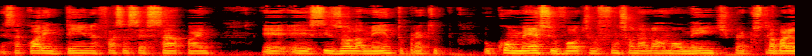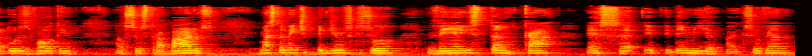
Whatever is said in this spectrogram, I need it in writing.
essa quarentena, faça cessar, Pai, é, esse isolamento, para que o comércio volte a funcionar normalmente, para que os trabalhadores voltem aos seus trabalhos. Mas também te pedimos que o Senhor venha estancar essa epidemia, Pai, que o Senhor venha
